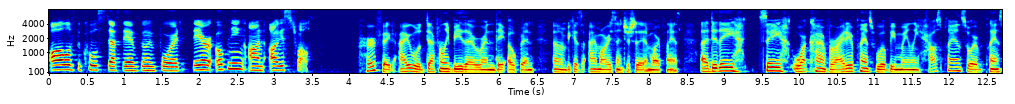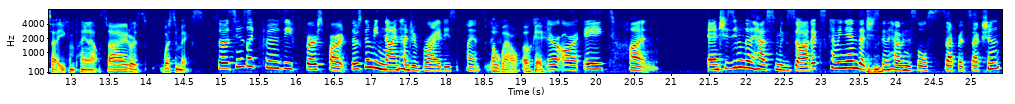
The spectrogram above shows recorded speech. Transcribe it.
all of the cool stuff they have going forward. They are opening on August 12th. Perfect. I will definitely be there when they open um, because I'm always interested in more plants. Uh, do they say what kind of variety of plants? Will be mainly house plants or plants that you can plant outside or what's the mix? So it seems like for the first part, there's going to be 900 varieties of plants in there. Oh, wow. Okay. There are a ton. And she's even going to have some exotics coming in that mm-hmm. she's going to have in this little separate section.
